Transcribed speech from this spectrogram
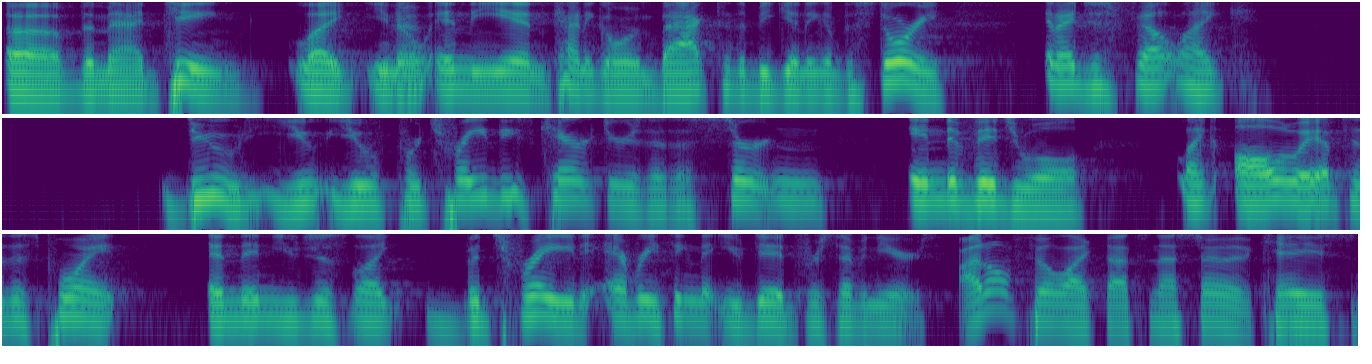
of the Mad King, like you know, in the end, kind of going back to the beginning of the story, and I just felt like dude, you you've portrayed these characters as a certain individual, like all the way up to this point, and then you just like betrayed everything that you did for seven years. I don't feel like that's necessarily the case,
